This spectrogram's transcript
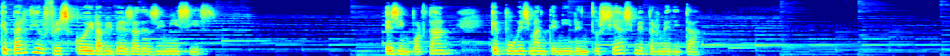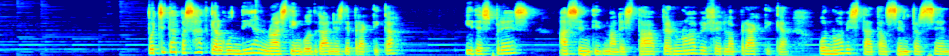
que perdi el frescor i la vivesa dels inicis. És important que puguis mantenir l'entusiasme per meditar. Potser t'ha passat que algun dia no has tingut ganes de practicar i després has sentit malestar per no haver fet la pràctica o no haver estat al 100%.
